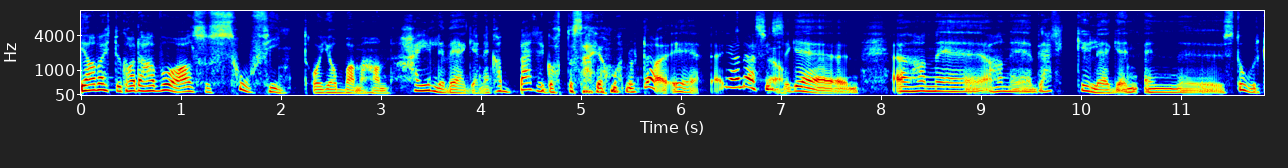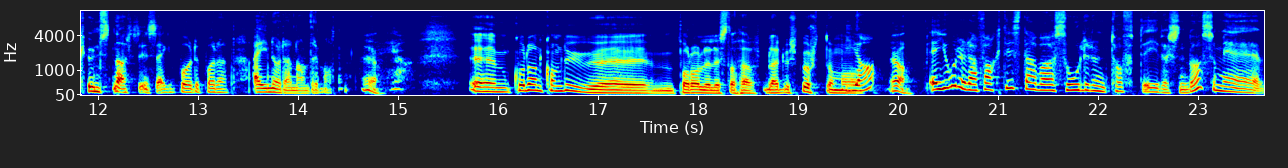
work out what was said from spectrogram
Ja, veit du hva, det har vært altså så fint å jobbe med han hele veien. Jeg har bare godt å si om han, og det er Ja, det syns ja. jeg er han, er han er virkelig en, en eh, stor kunstner, syns jeg. Både på den ene og den andre måten. Ja. ja. Hvordan kom du eh, på rollelista her? Ble du spurt om å ja, ja, jeg gjorde det faktisk. Det var Solrun Tofte Iversen, da, som er,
